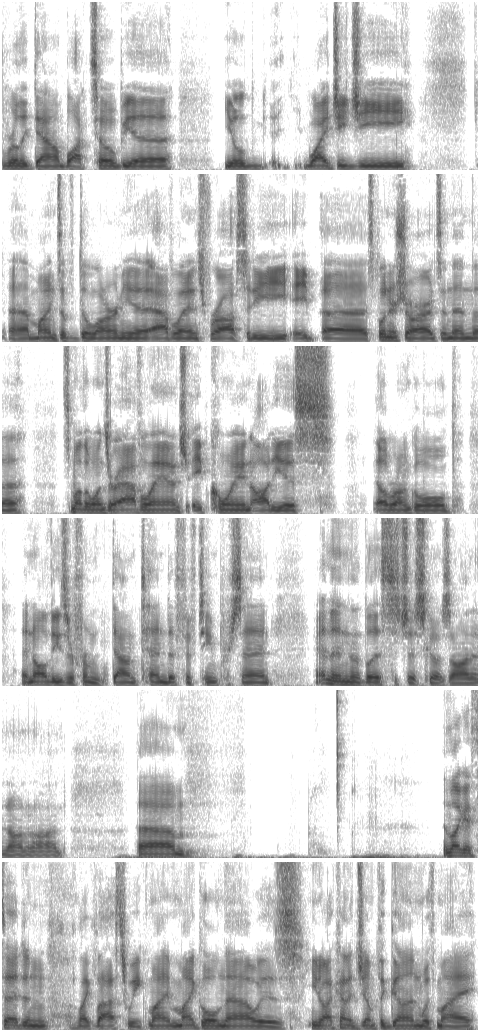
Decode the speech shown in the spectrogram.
really down. Blocktopia Yield YGG, uh, Mines of Dalarnia, Avalanche, Verasity, Ape, uh, Splinter Shards, and then the some other ones are Avalanche, ApeCoin, Audius, Elrond Gold, and all these are from down 10 to 15 percent. And then the list just goes on and on and on. Um, and like I said in like last week, my my goal now is you know I kind of jumped the gun with my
